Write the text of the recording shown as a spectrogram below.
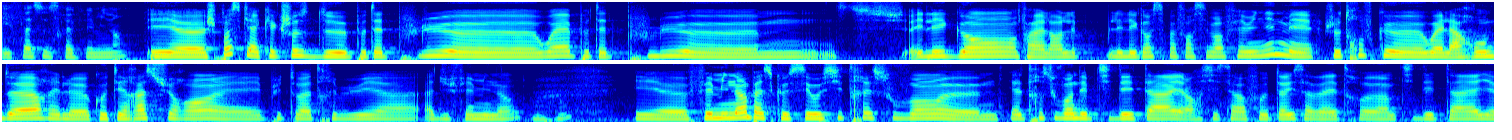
Et ça, ce serait féminin? Et euh, je pense qu'il y a quelque chose de peut-être plus, euh, ouais, peut-être plus euh, élégant. Enfin, alors l'élégance c'est pas forcément féminine, mais je trouve que ouais, la rondeur et le côté rassurant est plutôt attribué à, du féminin. Mhm. Et euh, féminin parce que c'est aussi très souvent, euh, il y a très souvent des petits détails. Alors si c'est un fauteuil, ça va être euh, un petit détail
